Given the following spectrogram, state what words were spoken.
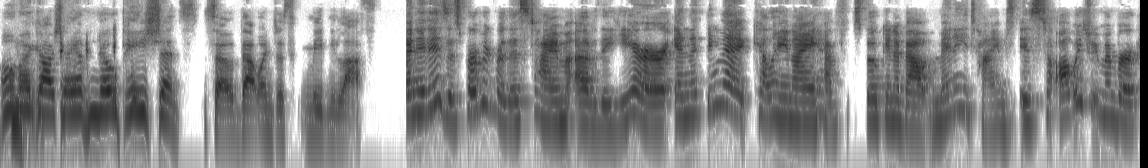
Oh my gosh, I have no patience. So that one just made me laugh. And it is, it's perfect for this time of the year. And the thing that Kelly and I have spoken about many times is to always remember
